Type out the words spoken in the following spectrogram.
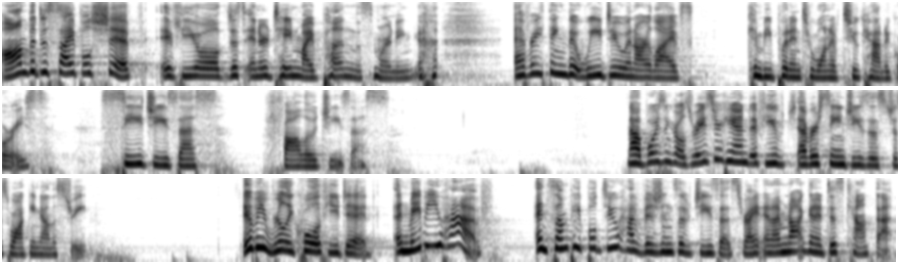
on the discipleship, if you'll just entertain my pun this morning, everything that we do in our lives can be put into one of two categories see Jesus, follow Jesus. Now, boys and girls, raise your hand if you've ever seen Jesus just walking down the street. It would be really cool if you did. And maybe you have. And some people do have visions of Jesus, right? And I'm not going to discount that.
